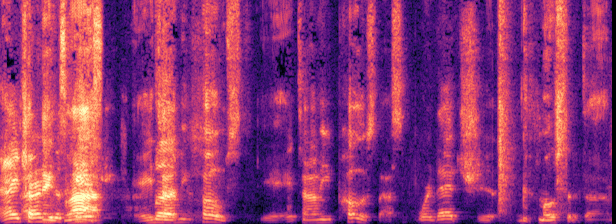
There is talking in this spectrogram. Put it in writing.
I ain't trying to get think us live. canceled. Every But- time he posts, yeah, every time he posts, I support that shit most of the time.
